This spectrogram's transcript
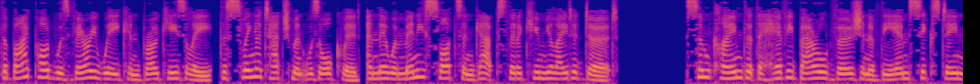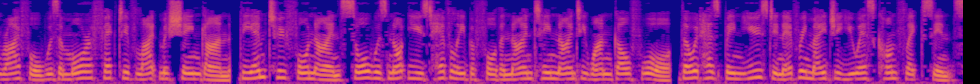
the bipod was very weak and broke easily, the sling attachment was awkward, and there were many slots and gaps that accumulated dirt. Some claimed that the heavy-barreled version of the M16 rifle was a more effective light machine gun. The M249 SAW was not used heavily before the 1991 Gulf War, though it has been used in every major U.S. conflict since.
